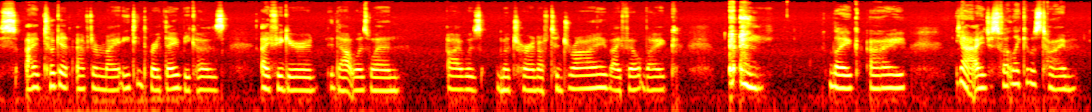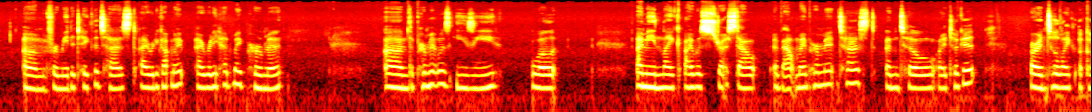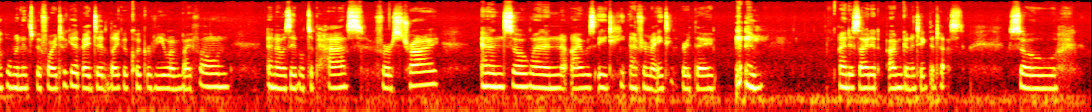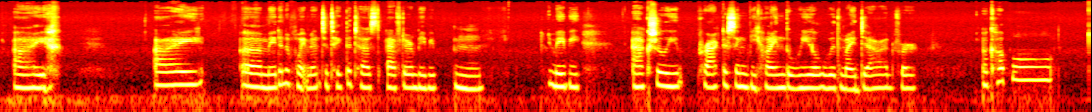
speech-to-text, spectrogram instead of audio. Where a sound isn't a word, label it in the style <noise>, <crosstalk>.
so I took it after my 18th birthday because I figured that was when I was mature enough to drive. I felt like, <clears throat> like I, yeah, I just felt like it was time, um, for me to take the test. I already got my, I already had my permit. Um, the permit was easy. Well, I mean, like, I was stressed out about my permit test until I took it, or until like a couple minutes before I took it. I did like a quick review on my phone, and I was able to pass first try. And so when I was 18, after my 18th birthday, <clears throat> I decided I'm gonna take the test. So I I uh, made an appointment to take the test after maybe mm, maybe actually practicing behind the wheel with my dad for a couple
